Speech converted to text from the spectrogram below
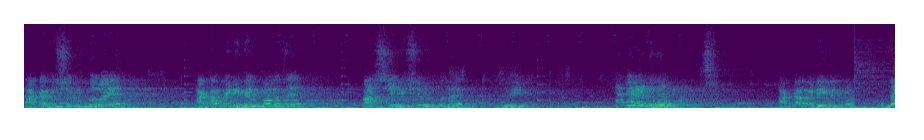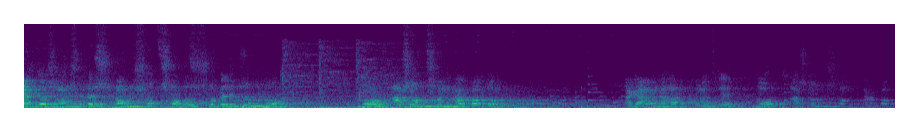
ঢাকা বিশ্ববিদ্যালয়ে ঢাকা মেডিকেল কলেজে রাজশাহী বিশ্ববিদ্যালয়ে দুই। Dhaka medical college. জাতীয় সংসদের সংসদ সদস্যদের জন্য মোট আসন সংখ্যা কত? আগে আমাদের হাত তুলেছে। মোট আসন সংখ্যা কত?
